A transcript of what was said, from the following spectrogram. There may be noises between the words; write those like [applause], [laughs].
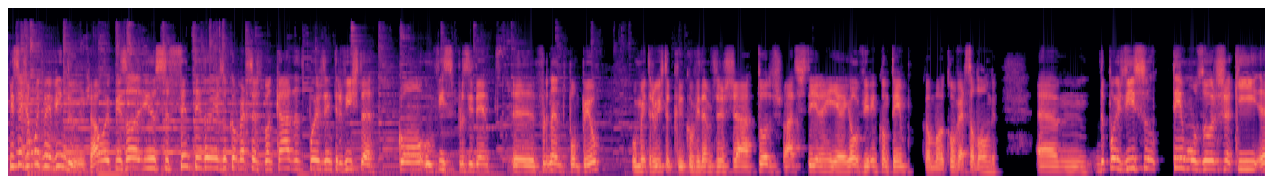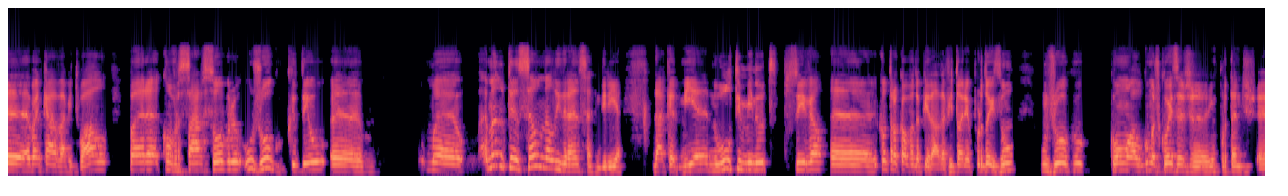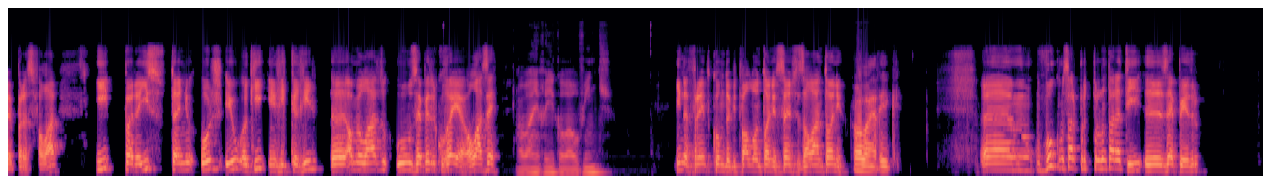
E sejam muito bem-vindos ao episódio 62 do Conversas de Bancada, depois da entrevista com o vice-presidente eh, Fernando Pompeu. Uma entrevista que convidamos já todos a assistirem e a ouvirem com tempo, com uma conversa longa. Um, depois disso, temos hoje aqui uh, a bancada habitual para conversar sobre o jogo que deu uma, a manutenção na liderança, diria, da academia no último minuto possível uh, contra o Cova da Piedade. A vitória por 2-1, um jogo com algumas coisas importantes para se falar. E para isso tenho hoje eu aqui, Henrique Carrilho, ao meu lado o Zé Pedro Correia. Olá, Zé. Olá Henrique, olá ouvintes. E na frente, como de habitual, o António Sanches. Olá António. Olá Henrique. Um, vou começar por te perguntar a ti, uh, Zé Pedro,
